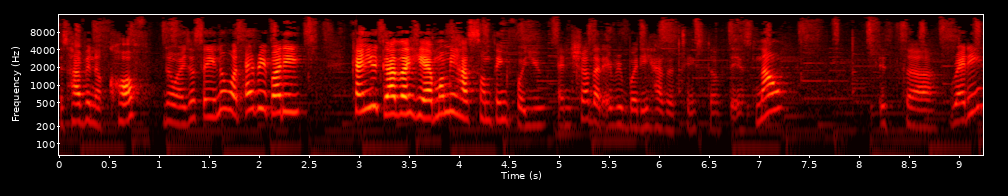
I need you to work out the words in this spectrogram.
is having a cough, no, I just say, you know what, everybody, can you gather here? Mommy has something for you. Ensure that everybody has a taste of this. Now, it's uh, ready.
